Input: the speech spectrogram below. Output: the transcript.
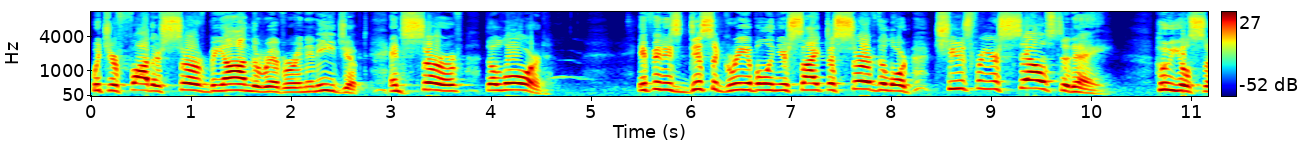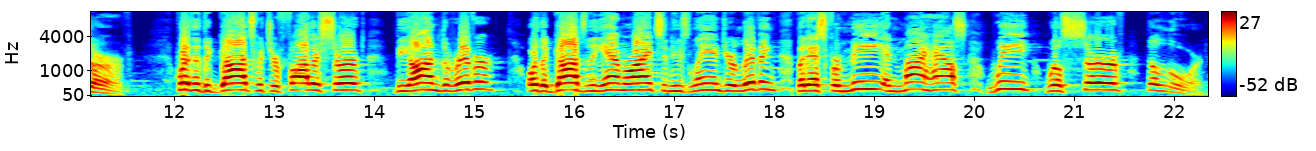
which your fathers served beyond the river and in Egypt, and serve the Lord. If it is disagreeable in your sight to serve the Lord, choose for yourselves today who you'll serve. Whether the gods which your fathers served beyond the river, or the gods of the Amorites in whose land you're living, but as for me and my house, we will serve the Lord.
